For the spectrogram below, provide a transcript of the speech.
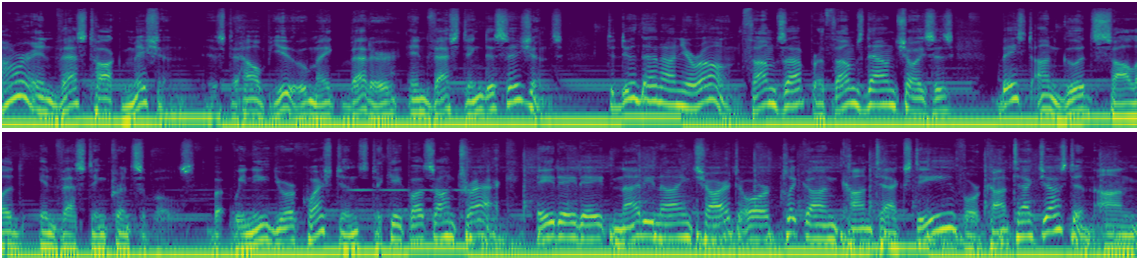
Our Invest Talk mission is to help you make better investing decisions. To do that on your own, thumbs up or thumbs down choices based on good, solid investing principles. But we need your questions to keep us on track. 888 99 Chart or click on Contact Steve or Contact Justin on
